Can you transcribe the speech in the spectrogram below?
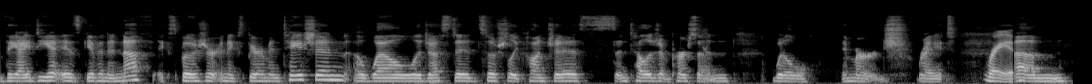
the idea is given enough exposure and experimentation, a well adjusted, socially conscious, intelligent person will emerge, right? Right. Um,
